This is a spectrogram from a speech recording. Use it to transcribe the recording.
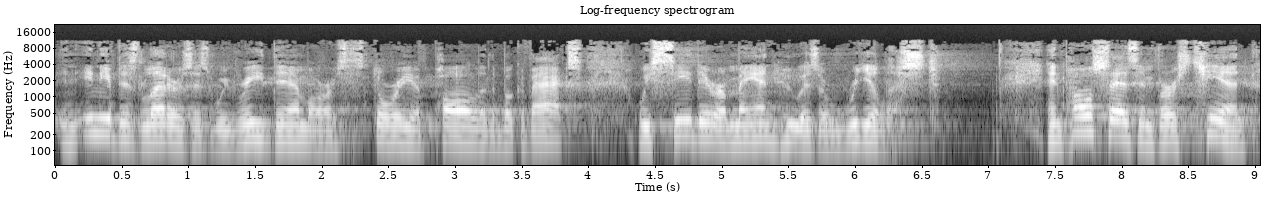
in any of his letters as we read them or a story of Paul in the book of Acts. We see there a man who is a realist. And Paul says in verse 10,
